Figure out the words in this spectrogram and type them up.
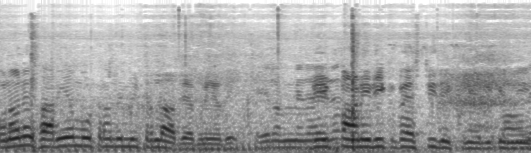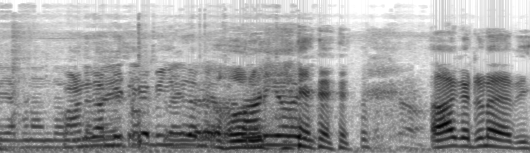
ਉਹਨਾਂ ਨੇ ਸਾਰੀਆਂ ਮੋਟਰਾਂ ਦੇ ਮੀਟਰ ਲਾ ਦਿਆ ਆਪਣੀਆਂ ਦੇ। ਵੀ ਪਾਣੀ ਦੀ ਕਪੈਸਿਟੀ ਦੇਖਣੀ ਆ ਵੀ ਕਿੰਨੀ। ਪਾਣੀ ਦਾ ਮੀਟਰ ਕੇ ਬਿਜਲੀ ਦਾ ਪਾਣੀ ਵਾਲਾ ਆ ਕੱਢਣ ਆਇਆ ਦੀ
